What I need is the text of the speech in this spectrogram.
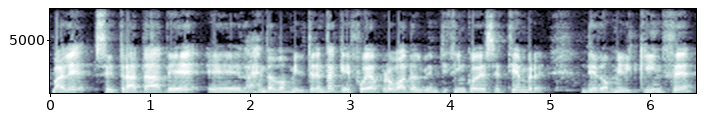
¿vale? Se trata de eh, la Agenda 2030 que fue aprobada el 25 de septiembre de 2015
